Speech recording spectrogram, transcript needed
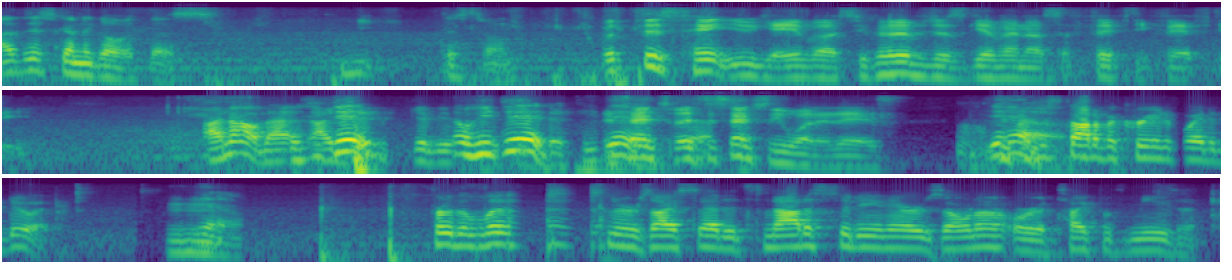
I'm just gonna go with this. This one. With this hint you gave us, you could have just given us a 50-50. I know that He I did. did. give you. No, he did. He did. Essentially, It's essentially what it is. Yeah. I just thought of a creative way to do it. Mhm. Yeah. For the listeners, I said it's not a city in Arizona or a type of music.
